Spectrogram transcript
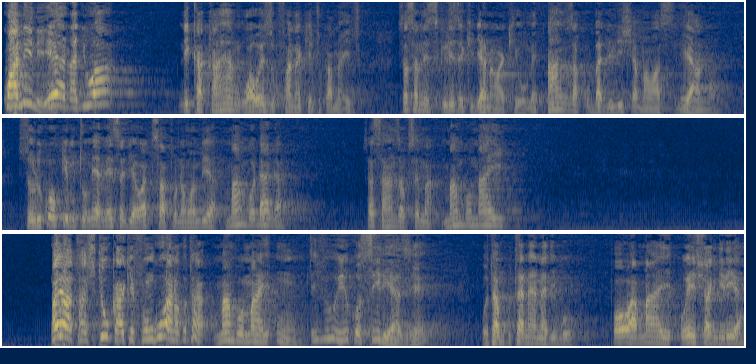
Kwa nini? Yeye anajua ni kaka yangu hawezi kufanya kitu kama hicho. Sasa nisikilize kijana wa kiume. Anza kubadilisha mawasiliano. So ulikuwa ukimtumia message ya whatsapp unamwambia mambo dada. Sasa anza kusema mambo mai. Kwa hiyo atashtuka akifungua anakuta mambo mai. "Mm, huyu yuko serious eh? utamkuta naye anajibu poa mai we shangilia.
